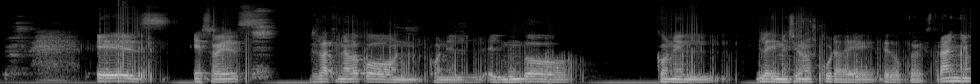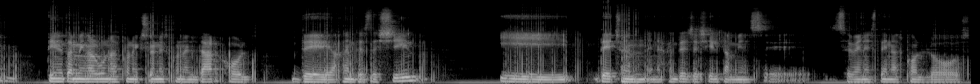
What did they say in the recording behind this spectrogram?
es eso es relacionado con, con el, el mundo con el, la dimensión oscura de, Doctor Extraño tiene también algunas conexiones con el Darkhold de Agentes de Shield y de hecho en, en Agentes de Shield también se, se ven escenas con los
